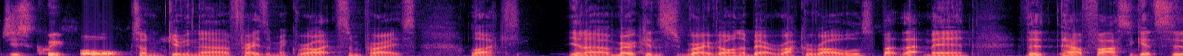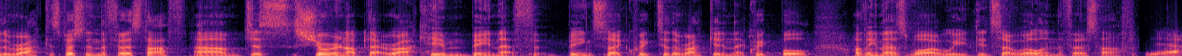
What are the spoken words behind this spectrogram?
just quick ball. So I'm giving uh, Fraser McReight some praise. Like, you know, Americans rave on about ruck arrivals, but that man the how fast he gets to the ruck, especially in the first half. Um, just shoring up that ruck, him being that f- being so quick to the ruck, getting that quick ball. I think that's why we did so well in the first half. Yeah,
